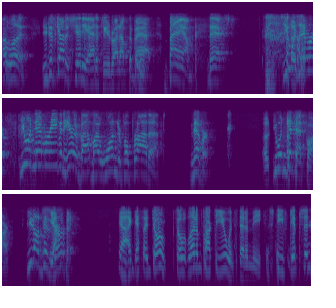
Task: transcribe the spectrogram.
I would. You just got a shitty attitude right off the bat. Bam. Next. You would Okay. never. You would never even hear about my wonderful product. Never. Okay. You wouldn't get Okay. that far. You don't deserve Yeah. it. Yeah, I guess I don't. So let him talk to you instead of me. Steve Gipson,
